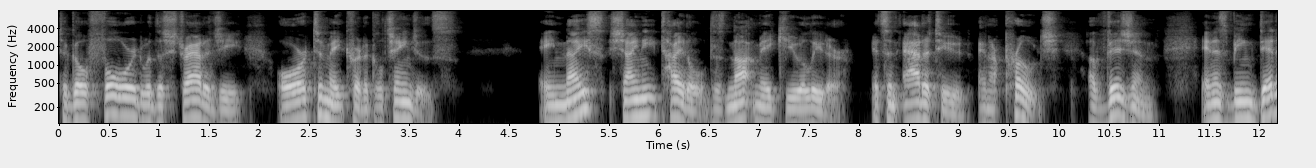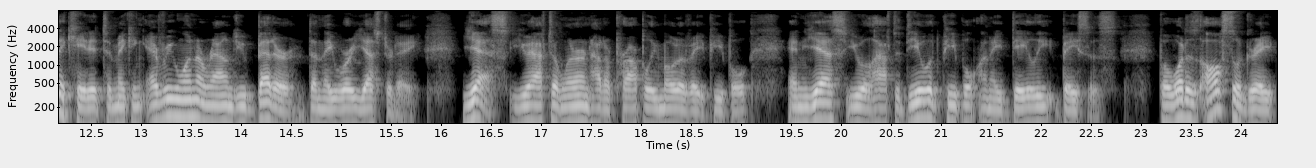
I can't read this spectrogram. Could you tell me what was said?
to go forward with the strategy or to make critical changes. A nice, shiny title does not make you a leader. It's an attitude, an approach, a vision, and it's being dedicated to making everyone around you better than they were yesterday. Yes, you have to learn how to properly motivate people, and yes, you will have to deal with people on a daily basis. But what is also great,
